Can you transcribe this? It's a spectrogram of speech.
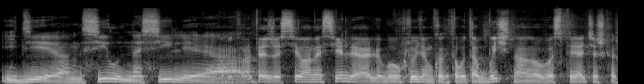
идея силы, насилия. Вот, опять же, сила насилия, а любовь к людям как-то вот обычно, оно восприятие как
